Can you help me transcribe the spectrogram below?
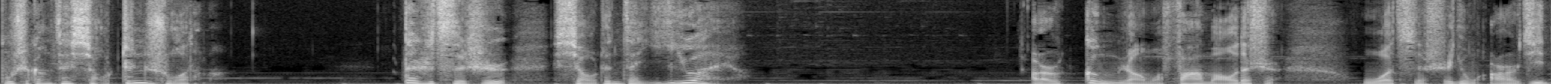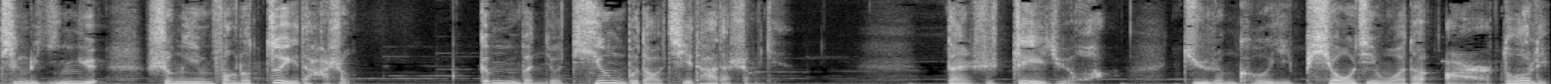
不是刚才小珍说的吗？但是此时小珍在医院呀。而更让我发毛的是，我此时用耳机听着音乐，声音放到最大声，根本就听不到其他的声音。但是这句话居然可以飘进我的耳朵里。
